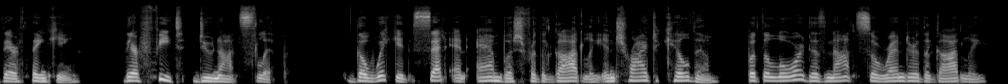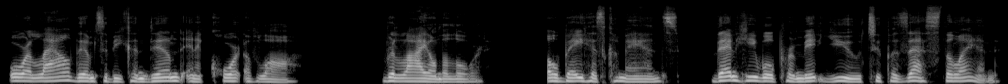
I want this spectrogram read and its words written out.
their thinking. Their feet do not slip. The wicked set an ambush for the godly and try to kill them, but the Lord does not surrender the godly or allow them to be condemned in a court of law. Rely on the Lord, obey his commands, then he will permit you to possess the land.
